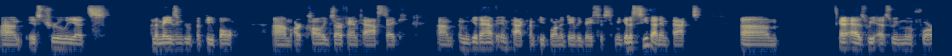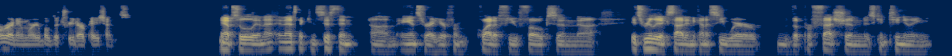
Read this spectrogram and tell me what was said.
Um, is truly it's an amazing group of people. Um, our colleagues are fantastic, um, and we get to have impact on people on a daily basis, and we get to see that impact um, as we as we move forward, and we're able to treat our patients. Absolutely, and, that, and that's a consistent um, answer I hear from quite a few folks, and uh, it's really exciting to kind of see where the profession is continuing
